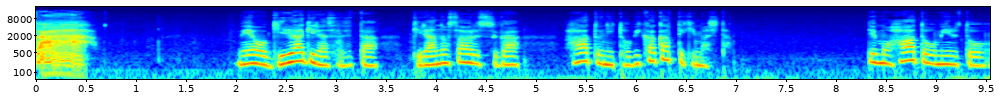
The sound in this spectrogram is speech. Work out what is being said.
ガー目をギラギラさせたティラノサウルスがハートに飛びかかってきました。でもハートを見ると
